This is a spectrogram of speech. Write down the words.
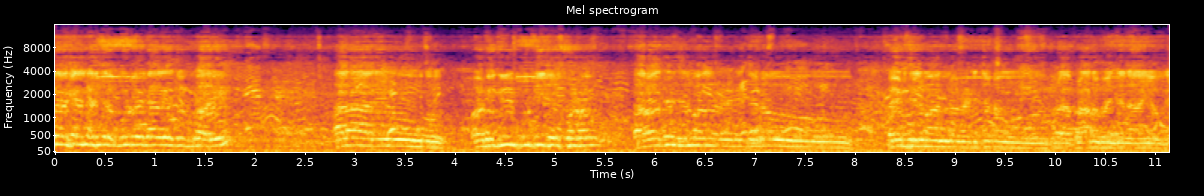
రకాలుగా మూడు రకాలుగా చెప్పుకోవాలి అలా నేను డిగ్రీ పూర్తి చేసుకోవడం తర్వాత సినిమాలు నటించడం బయట సినిమాల్లో నటించడం ప్ర- ప్రారంభించిన ఈ యొక్క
